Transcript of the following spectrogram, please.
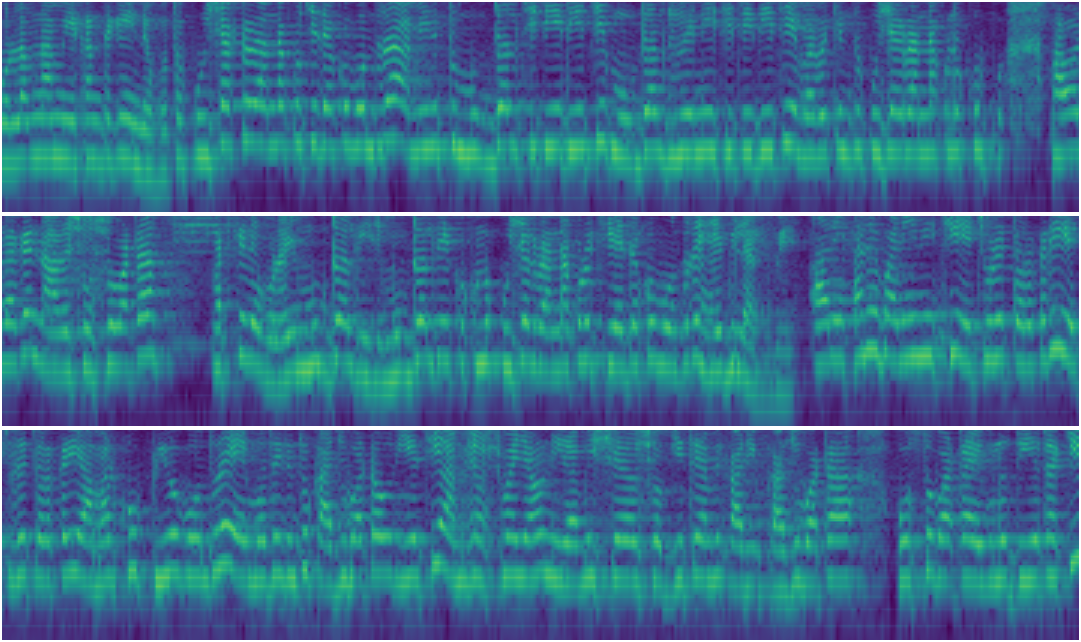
বললাম, না, আমি এখান থেকেই নেব, তো পুঁই শাকটা রান্না করছি, দেখো বন্ধুরা, আমি একটু মুগ ডাল ছিটিয়ে দিয়েছি, মুগ ডাল ধুয়ে নিয়ে ছিটিয়ে দিয়েছি, এভাবে কিন্তু পুঁই শাক রান্না করলে খুব ভালো লাগে, নাহলে শস্য বাটা আজকে দেবো না, আমি মুগ ডাল দিয়েছি, মুগ ডাল দিয়ে কখনো পুঁই শাক রান্না করে খেয়ে দেখো বন্ধুরা হেভি লাগবে আর এখানে বানিয়ে নিচ্ছি এঁচড়ের তরকারি এঁচড়ের তরকারি আমার খুব প্রিয় বন্ধুরা এর মধ্যে কিন্তু কাজু বাটাও দিয়েছি আমি সবসময় জানো নিরামিষ সবজিতে আমি কারি কাজু বাটা পোস্ত বাটা এগুলো দিয়ে থাকি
